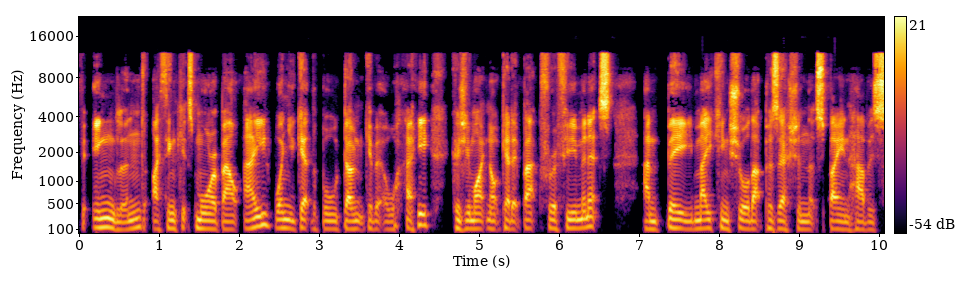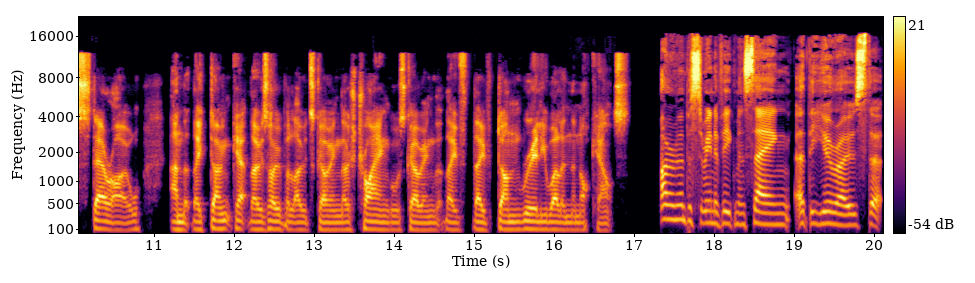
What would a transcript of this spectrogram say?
for England, I think it's more about A, when you get the ball, don't give it away because you might not get it back for a few minutes. And B, making sure that possession that Spain have is sterile and that they don't get those overloads going, those triangles going that they've they've done really well in the knockouts. I remember Sarina Wiegman saying at the Euros that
